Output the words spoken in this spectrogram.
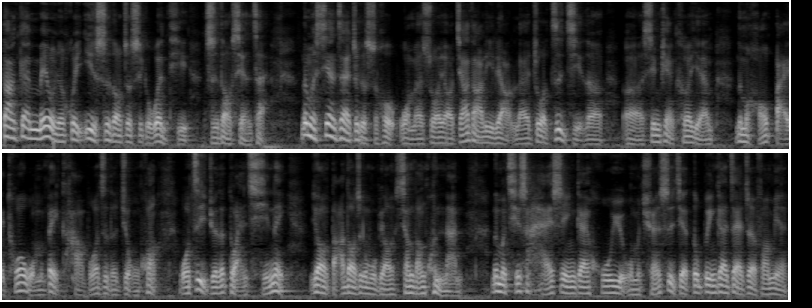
大概没有人会意识到这是一个问题，直到现在。那么现在这个时候，我们说要加大力量来做自己的呃芯片科研，那么好摆脱我们被卡脖子的窘况。我自己觉得短期内要达到这个目标相当困难。那么其实还是应该呼吁我们全世界都不应该在这方面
